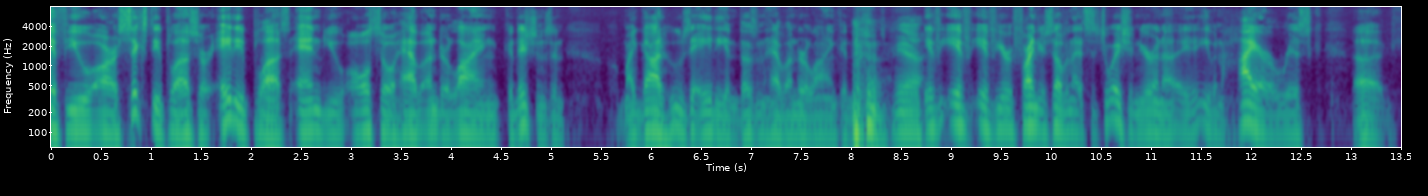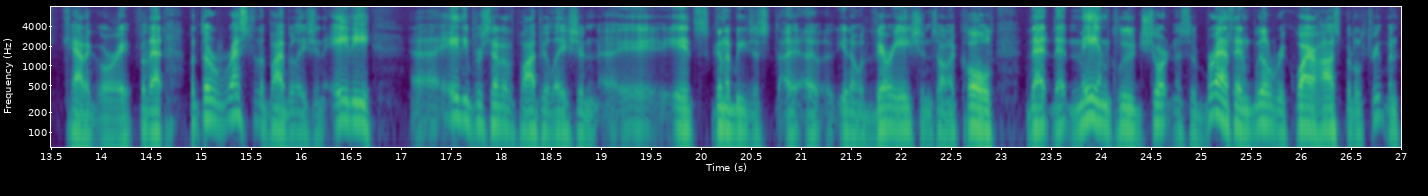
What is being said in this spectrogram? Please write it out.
if you are 60 plus or 80 plus and you also have underlying conditions and my god who's 80 and doesn't have underlying conditions Yeah. if if if you find yourself in that situation you're in a even higher risk uh, category for that but the rest of the population 80 uh, 80% of the population uh, it's going to be just uh, uh, you know variations on a cold that that may include shortness of breath and will require hospital treatment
